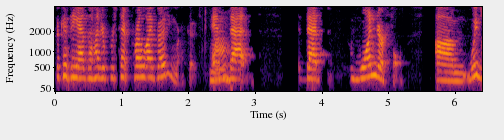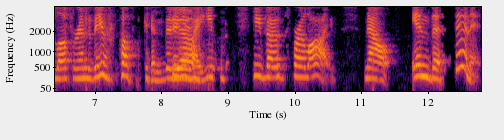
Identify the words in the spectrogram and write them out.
Because he has a 100% pro-life voting record. Wow. And that's that's wonderful. Um, we'd love for him to be a Republican, but yeah. anyway, he he votes pro-life. Now, in the Senate,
